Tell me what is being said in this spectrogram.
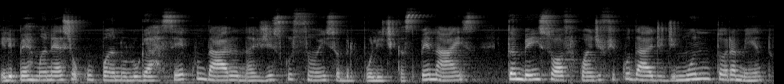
Ele permanece ocupando lugar secundário nas discussões sobre políticas penais, também sofre com a dificuldade de monitoramento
